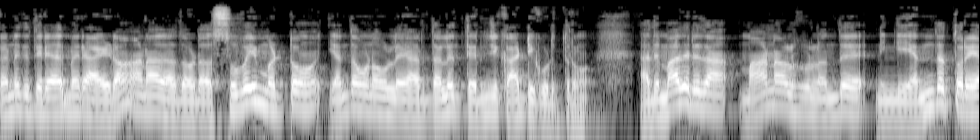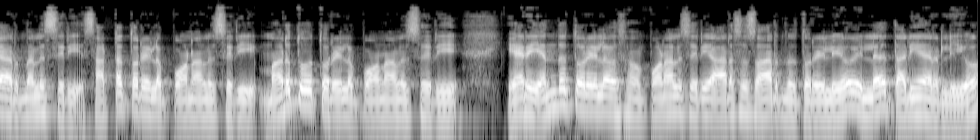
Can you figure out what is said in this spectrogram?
கண்ணுக்கு தெரியாத மாதிரி ஆகிடும் ஆனால் அதோட சுவை மட்டும் எந்த உணவில் இருந்தாலும் தெரிஞ்சு காட்டி கொடுத்துரும். அது மாதிரி தான் மாணவர்கள் வந்து நீங்கள் எந்த துறையாக இருந்தாலும் சரி சட்டத்துறையில் போனாலும் சரி மருத்துவத்துறையில் போனாலும் சரி வேறு எந்த துறையில் போனாலும் சரி அரசு சார்ந்த துறையிலையோ இல்லை தனியார்லேயோ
